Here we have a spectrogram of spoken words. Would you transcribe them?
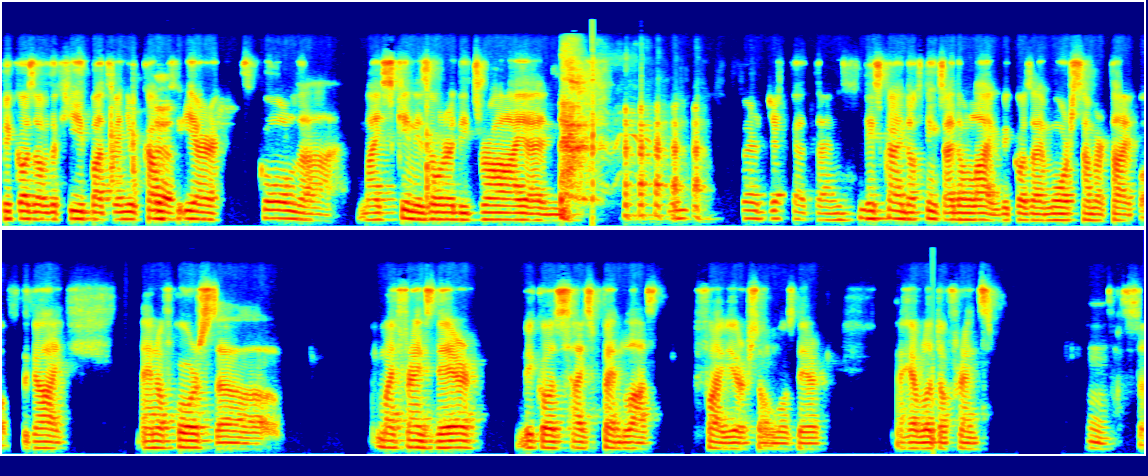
because of the heat, but when you come Yeah. here, it's cold. Uh, my skin is already dry and wear jacket and these kind of things I don't like because I'm more summer type of the guy. And of course, uh, my friends there because I spent last five years almost there. I have a lot of friends. Hmm. So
